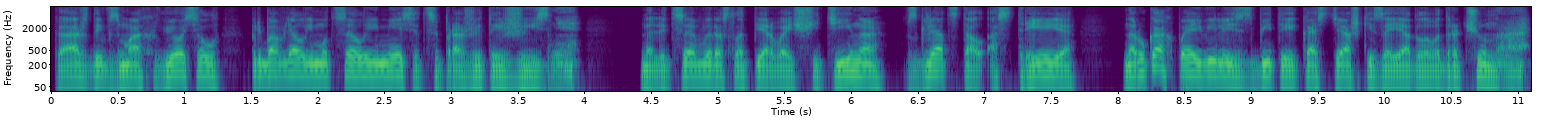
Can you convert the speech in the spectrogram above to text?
Каждый взмах весел прибавлял ему целые месяцы прожитой жизни. На лице выросла первая щетина, взгляд стал острее, на руках появились сбитые костяшки заядлого драчуна.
